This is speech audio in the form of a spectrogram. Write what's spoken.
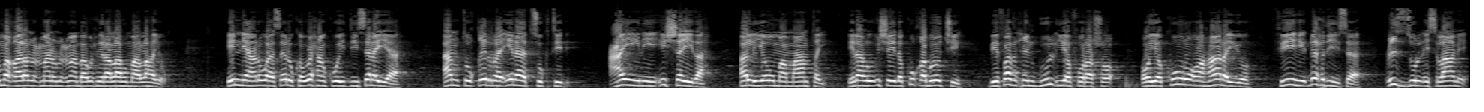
Uma qaala nucmaanu nucmaan baa wuxuu yidhi allaahuma allahayow innii anugu asaluka waxaan ku weydiisanayaa an tuqira inaad sugtid caynii ishayda alyowma maantay. Ilaahu ishayda ku qabooji bifatxin guul iyo furasho oo yakuunu ahaanayo fiihi dhexdiisa cizu lislaami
